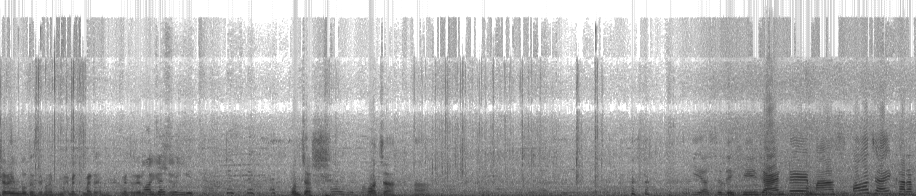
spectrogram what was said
সেটাই আমি বলতেছি মানে ম্যাটেরিয়াল পঞ্চাশ আচ্ছা হ্যাঁ। কি আছে দেখি? জায়ান্টে মাছ পাওয়া যায়, খারাপ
